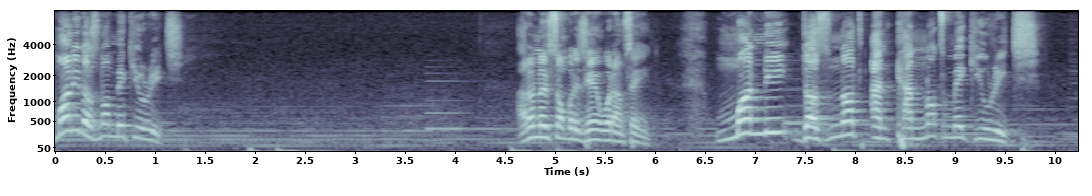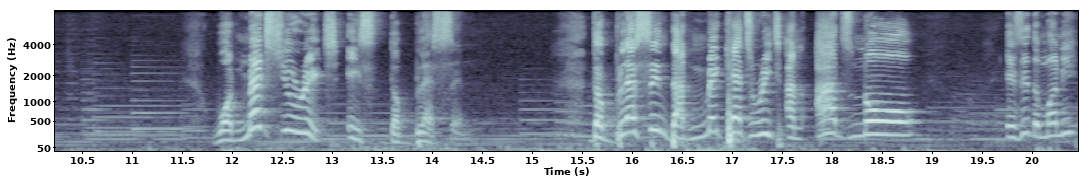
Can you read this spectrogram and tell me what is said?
money does not make you rich. I don't know if somebody's hearing what I'm saying. Money does not and cannot make you rich. What makes you rich is the blessing the blessing that maketh rich and adds no. Is it the money?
